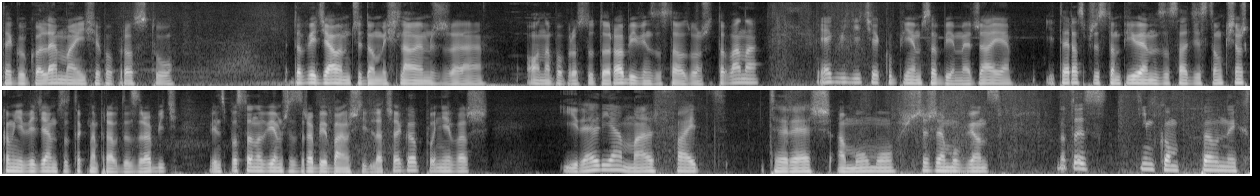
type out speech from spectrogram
tego golema i się po prostu dowiedziałem, czy domyślałem, że ona po prostu to robi, więc została zwanshotowana. Jak widzicie, kupiłem sobie Medjaye i teraz przystąpiłem w zasadzie z tą książką, nie wiedziałem, co tak naprawdę zrobić, więc postanowiłem, że zrobię Banshee. Dlaczego? Ponieważ Irelia, Malphite, Teresh, Amumu, szczerze mówiąc, no to jest team komp pełnych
